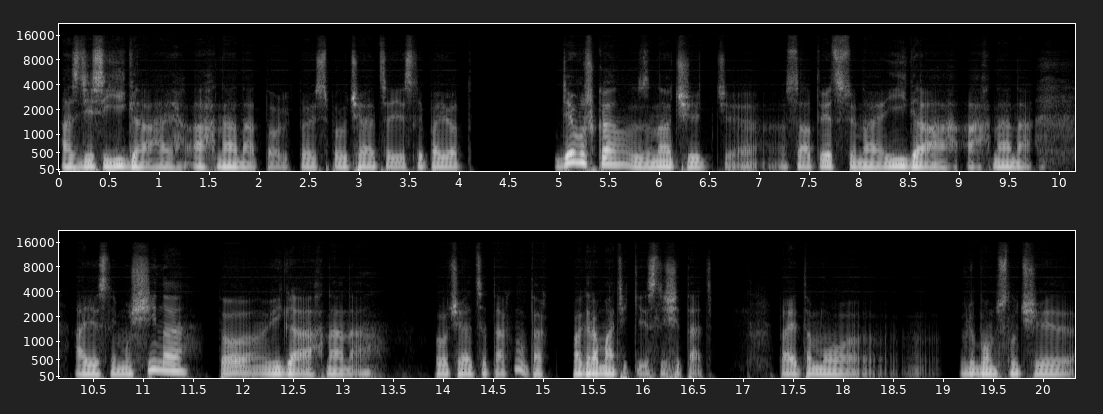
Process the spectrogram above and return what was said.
а здесь Ига Ахнана только. То есть, получается, если поет девушка, значит, э, соответственно, Ига Ахнана. А если мужчина, то Вига Ахнана. Получается так, ну так, по грамматике, если считать. Поэтому э, в любом случае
